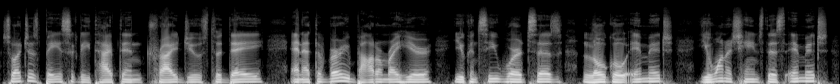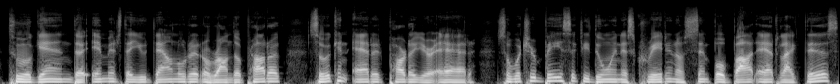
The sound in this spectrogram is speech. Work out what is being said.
So I just basically typed in try juice today. And at the very bottom right here, you can see where it says logo image. You want to change this image to again, the image that you downloaded around the product so it can add it part of your ad. So what you're basically doing is creating a simple bot ad like this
